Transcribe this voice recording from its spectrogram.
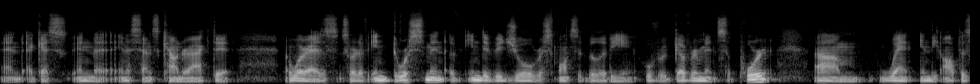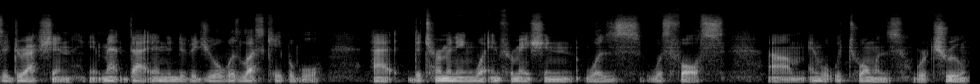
and I guess in the, in a sense counteract it. Whereas sort of endorsement of individual responsibility over government support um, went in the opposite direction. It meant that an individual was less capable at determining what information was was false um, and what, which ones were true.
